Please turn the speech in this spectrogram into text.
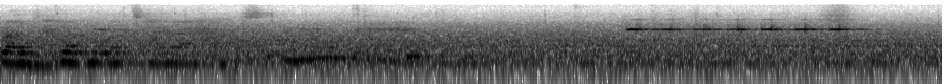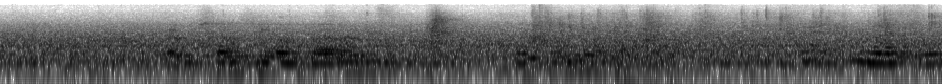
pelajaran buat Sih lebaran. Biasanya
